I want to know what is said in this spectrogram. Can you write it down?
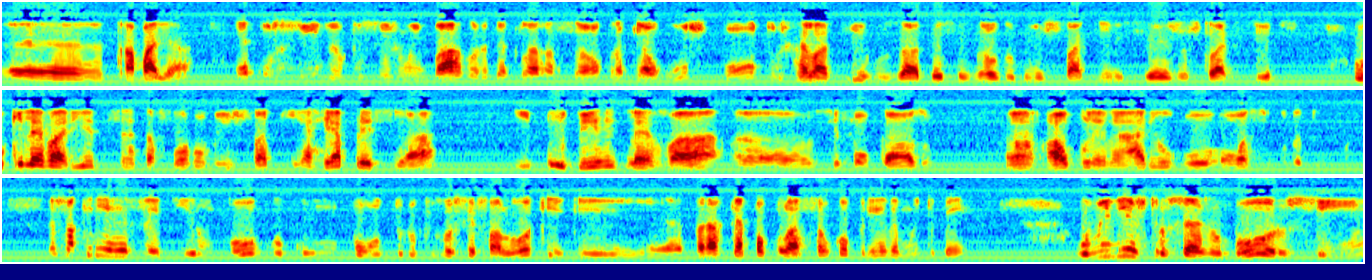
é, trabalhar. É possível que seja um embargo de declaração para que alguns pontos relativos à decisão do ministro Fachin sejam esclarecidos, o que levaria, de certa forma, o ministro Fachin a reapreciar e poder levar, uh, se for o caso, uh, ao plenário ou, ou à segunda turma. Eu só queria refletir um pouco com um ponto do que você falou, que, que é, para que a população compreenda muito bem. O ministro Sérgio Moro, sim,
